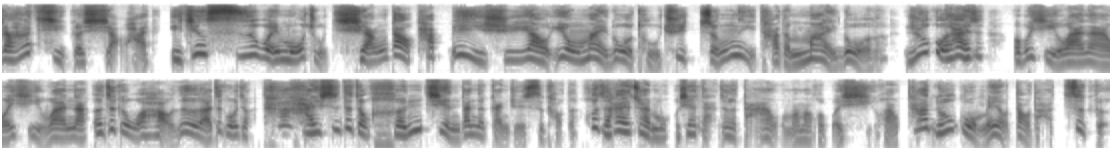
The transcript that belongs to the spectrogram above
哪几个小孩已经思维模组强到他必须要用脉络图去整理他的脉络了。如果他还是我不喜欢啊，我喜欢呐、啊，而这个我好热啊，这个我讲他。还是那种很简单的感觉思考的，或者他在揣摩，我现在打这个答案，我妈妈会不会喜欢？他如果没有到达这个，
